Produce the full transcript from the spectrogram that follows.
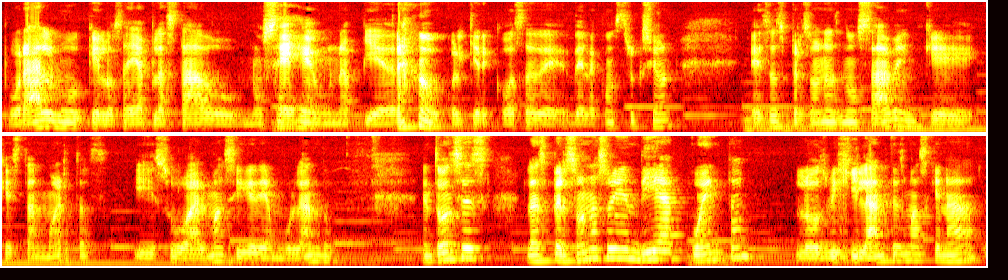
por algo que los haya aplastado, no sé, una piedra o cualquier cosa de, de la construcción, esas personas no saben que, que, están muertas y su alma sigue deambulando. Entonces, las personas hoy en día cuentan, los vigilantes más que nada,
